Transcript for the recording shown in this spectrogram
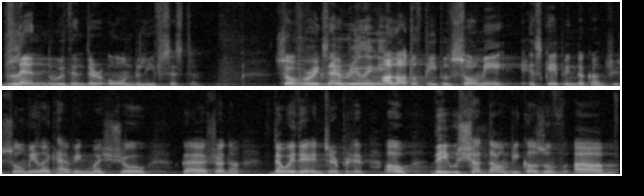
blend within their own belief system. So, for example, really a lot of people saw me escaping the country, saw me like having my show uh. The way they interpreted, oh, he was shut down because of um,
